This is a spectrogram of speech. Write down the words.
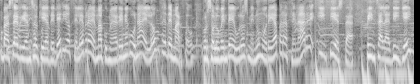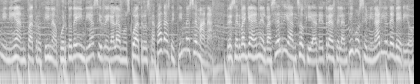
Baserri Antzoquia de Derio celebra Emakumearen Eguna el 11 de marzo. Por solo 20 euros menú morea para cenar y fiesta. Pincha la DJ Minian patrocina Puerto de Indias y regalamos cuatro escapadas de fin de semana. Reserva ya en el Baserri Antzoquia detrás del antiguo seminario de Derio.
